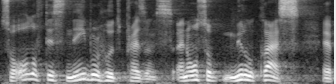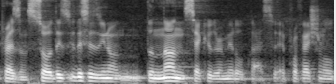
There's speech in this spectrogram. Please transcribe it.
So all of this neighborhood presence and also middle class uh, presence. So this, this is, you know, the non-secular middle class, uh, professional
